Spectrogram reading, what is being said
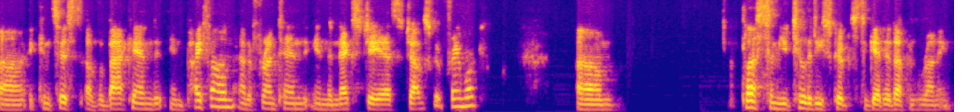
uh, it consists of a backend in Python and a front end in the Next.js JavaScript framework, um, plus some utility scripts to get it up and running.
